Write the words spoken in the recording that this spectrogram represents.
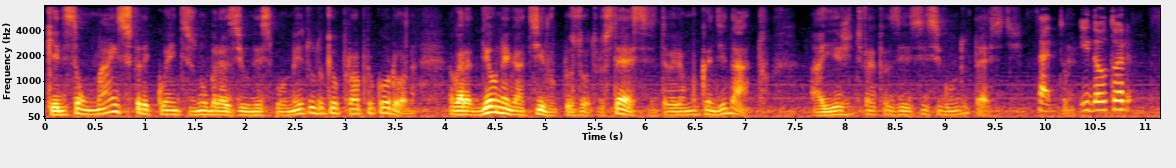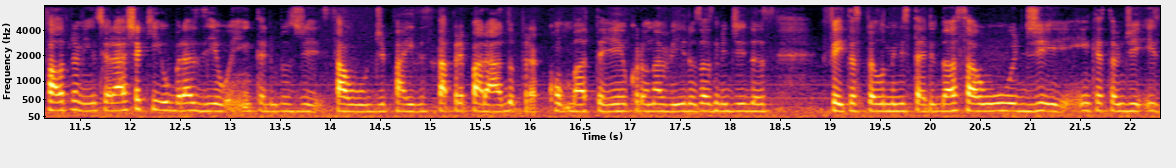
que eles são mais frequentes no Brasil nesse momento do que o próprio corona. Agora, deu negativo para os outros testes, então ele é um candidato. Aí a gente vai fazer esse segundo teste. Certo. Né? E, doutor, fala para mim, o senhor acha que o Brasil, em termos de saúde, país está preparado para combater o coronavírus, as medidas feitas pelo Ministério da Saúde, em questão de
